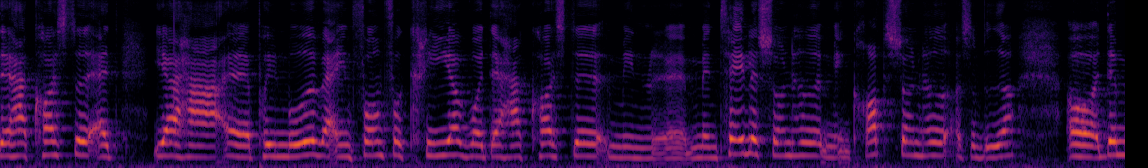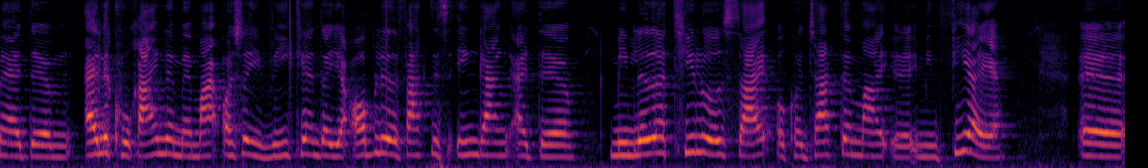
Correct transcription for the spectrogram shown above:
Det har kostet, at jeg har øh, på en måde været en form for kriger, hvor det har kostet min øh, mentale sundhed, min kropssundhed osv. Og det med, at øh, alle kunne regne med mig, også i weekender. Jeg oplevede faktisk ikke engang, at øh, min leder tillod sig at kontakte mig øh, i min ferie, øh,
